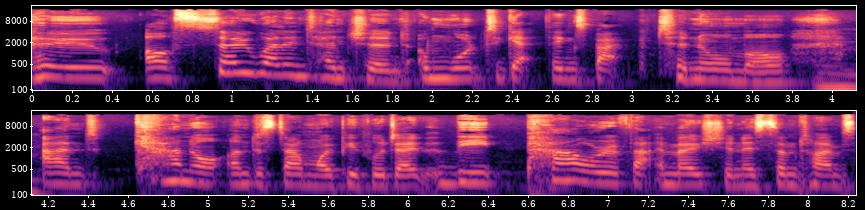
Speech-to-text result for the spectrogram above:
who are so well intentioned and want to get things back to normal mm. and cannot understand why people don't. The power of that emotion is sometimes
